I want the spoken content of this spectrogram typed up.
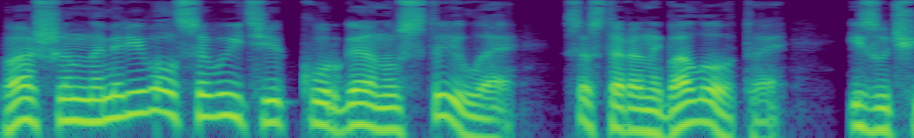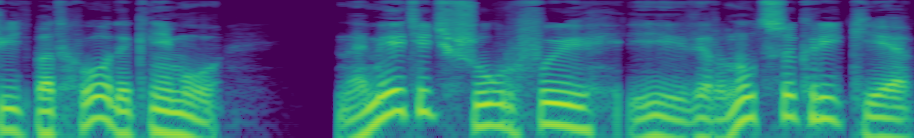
Пашин намеревался выйти к кургану с тыла, со стороны болота, изучить подходы к нему, наметить шурфы и вернуться к реке,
